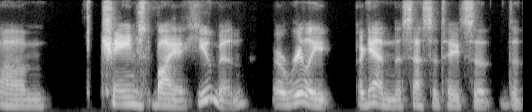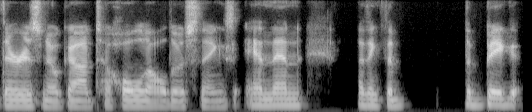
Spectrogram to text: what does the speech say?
um, changed by a human, really again necessitates that that there is no God to hold all those things. And then I think the the big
